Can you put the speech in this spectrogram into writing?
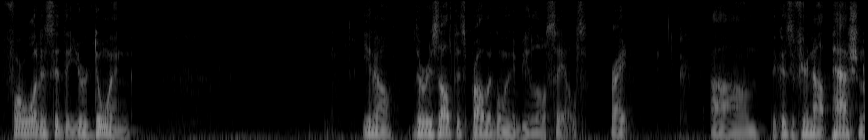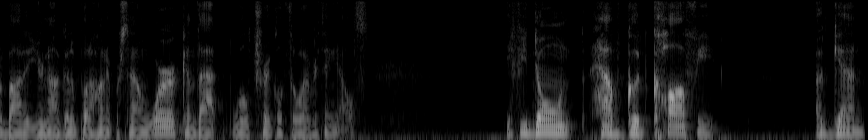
for what is it that you're doing, you know, the result is probably going to be low sales, right? Um, because if you're not passionate about it, you're not going to put 100% work, and that will trickle through everything else. If you don't have good coffee, again,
